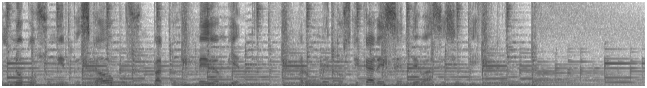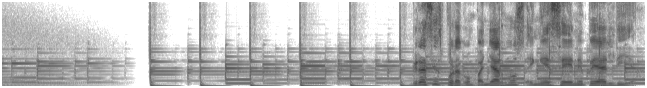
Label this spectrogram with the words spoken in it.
y no consumir pescado por su impacto en el medio ambiente, argumentos que carecen de base científica. Gracias por acompañarnos en SNP al Día.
